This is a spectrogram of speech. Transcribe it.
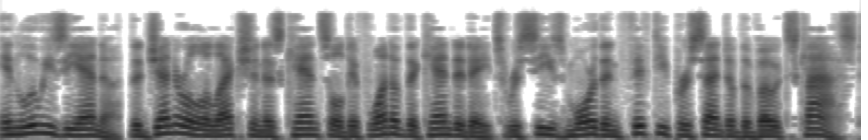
In Louisiana, the general election is cancelled if one of the candidates receives more than 50% of the votes cast.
